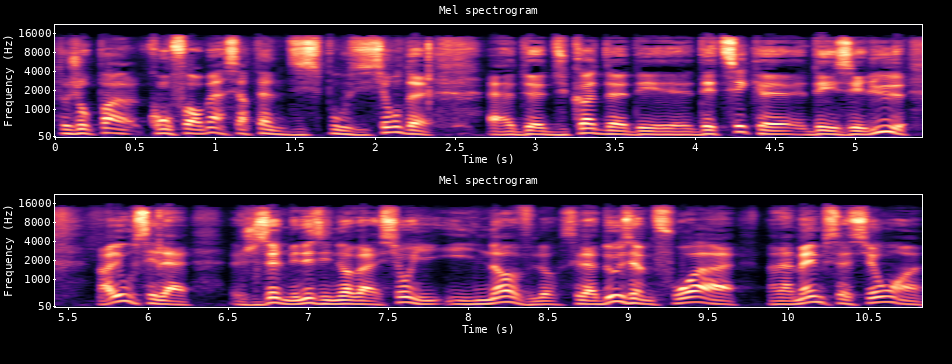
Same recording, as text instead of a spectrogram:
toujours pas conformé à certaines dispositions de, euh, du code d'éthique euh, des élus. Mario, c'est la, je disais, le ministre de l'Innovation, il, il innove, là. C'est la deuxième fois euh, dans la même session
